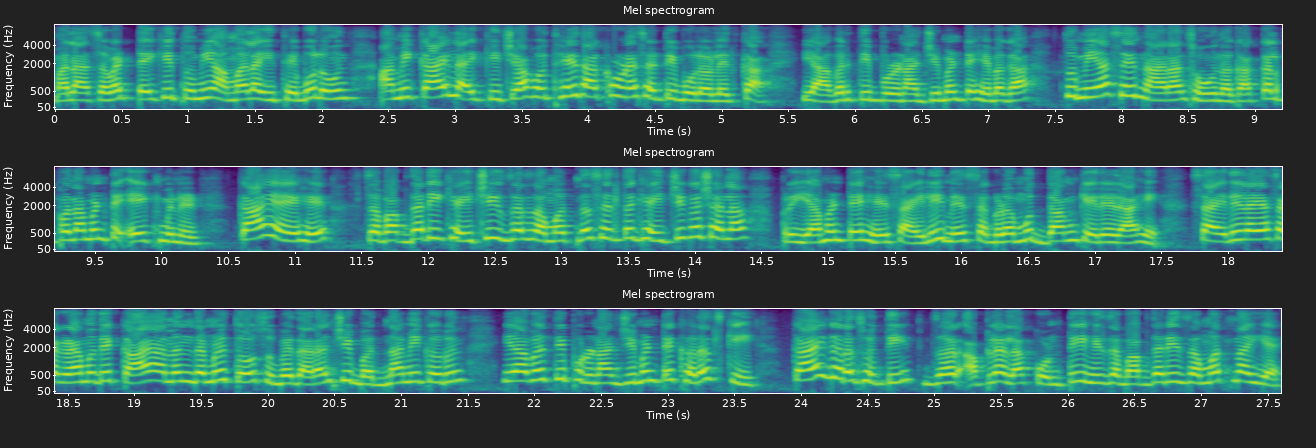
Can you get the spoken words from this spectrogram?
मला असं वाटते की तुम्ही आम्हाला इथे बोलवून आम्ही काय लायकीचे आहोत हे दाखवण्यासाठी बोलवलेत का? यावरती पूर्णाजी म्हणते हे बघा तुम्ही असे नाराज होऊ नका. कल्पना म्हणते एक मिनिट. काय आहे हे? जबाबदारी घ्यायची जर जमत नसेल तर घ्यायची कशाला? प्रिया म्हणते हे सायलीने सगळं मुद्दाम केलेलं आहे. सायलीला या सगळ्यामध्ये काय आनंद मिळतो? सुभेदारांची बदनामी करून? यावरती पूर्णाजी म्हणते खरंच की. काय गरज होती? जर आपल्याला कोणतीही जबाबदारी जमत नाही आहे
